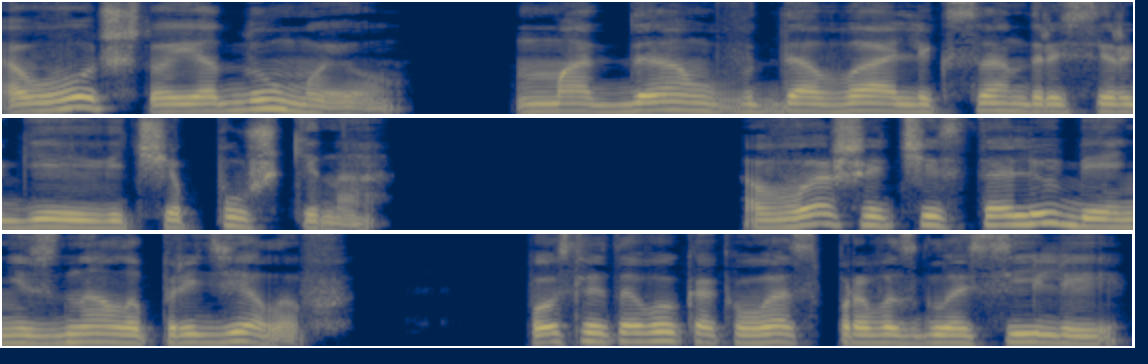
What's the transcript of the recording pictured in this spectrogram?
Вот что я думаю, мадам вдова Александра Сергеевича Пушкина. Ваше честолюбие не знало пределов. После того, как вас провозгласили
